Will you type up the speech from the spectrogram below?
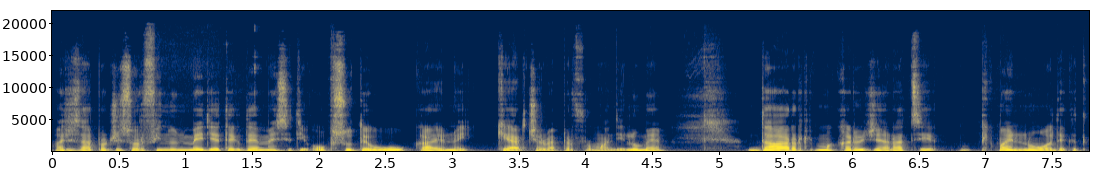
Acest alt procesor fiind un MediaTek Dimensity 800U, care nu e chiar cel mai performant din lume, dar măcar o generație un pic mai nouă decât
